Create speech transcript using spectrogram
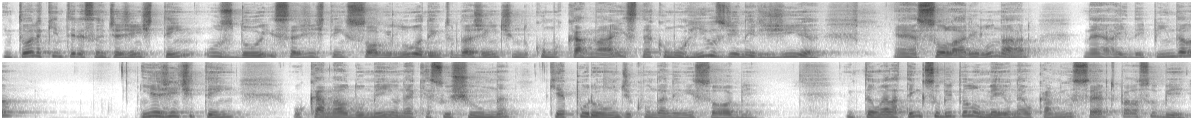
Então olha que interessante, a gente tem os dois, a gente tem Sol e Lua dentro da gente como canais, né, como rios de energia é, solar e lunar, né, a Ida e Píndala, e a gente tem o canal do meio, né, que é Sushumna, que é por onde Kundalini sobe. Então ela tem que subir pelo meio, né, o caminho certo para ela subir.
